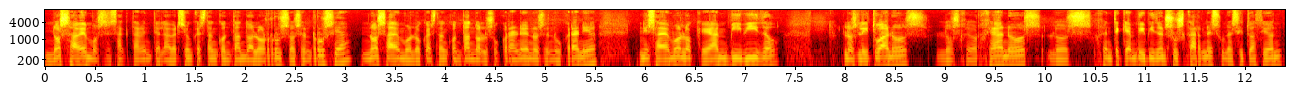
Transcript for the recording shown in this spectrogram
No sabemos exactamente la versión que están contando a los rusos en Rusia, no sabemos lo que están contando los ucranianos en Ucrania, ni sabemos lo que han vivido los lituanos, los georgianos, los gente que han vivido en sus carnes una situación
